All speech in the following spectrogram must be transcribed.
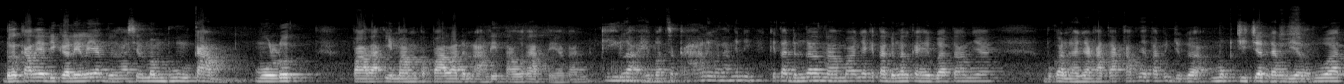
berkarya di Galilea yang berhasil membungkam mulut para imam kepala dan ahli Taurat ya kan. Gila hebat sekali orang ini. Kita dengar namanya, kita dengar kehebatannya. Bukan hanya kata-katanya tapi juga mukjizat yang dia buat.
